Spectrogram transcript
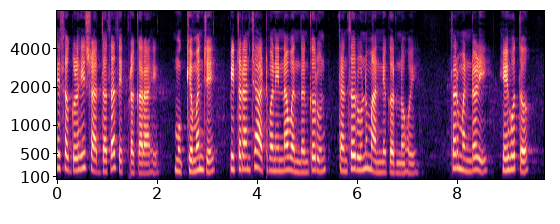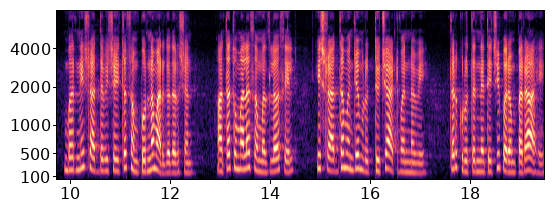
हे सगळंही श्राद्धाचाच एक प्रकार आहे. मुख्य म्हणजे पितरांच्या आठवणींना वंदन करून त्यांचं ऋण मान्य करणं होय. तर मंडळी हे होतं भरणी श्राद्धविषयीचं संपूर्ण मार्गदर्शन. आता तुम्हाला समजलं असेल ही श्राद्ध म्हणजे मृत्यूची आठवण नव्हे तर कृतज्ञतेची परंपरा आहे.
